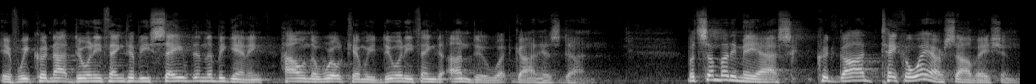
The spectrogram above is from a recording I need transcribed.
If we could not do anything to be saved in the beginning, how in the world can we do anything to undo what God has done? But somebody may ask, could God take away our salvation?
